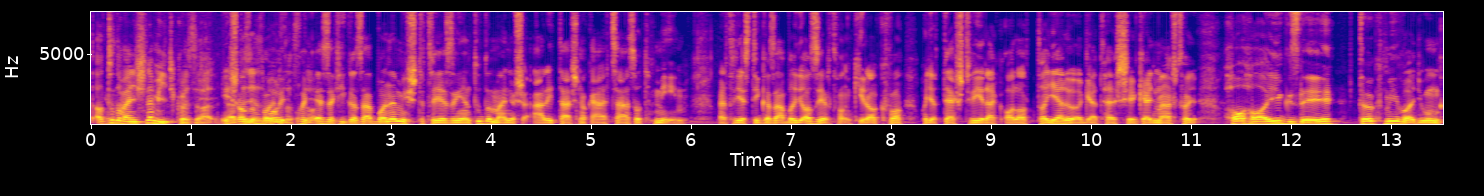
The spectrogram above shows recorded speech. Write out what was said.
a tudomány is nem így közöl. És Tehát, az a baj, hogy, hogy ezek igazából nem is, tehát hogy ez ilyen tudományos állításnak álcázott mém. Mert hogy ezt igazából hogy azért van kirakva, hogy a testvérek alatta jelölgethessék egymást, hogy haha XD, tök mi vagyunk,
